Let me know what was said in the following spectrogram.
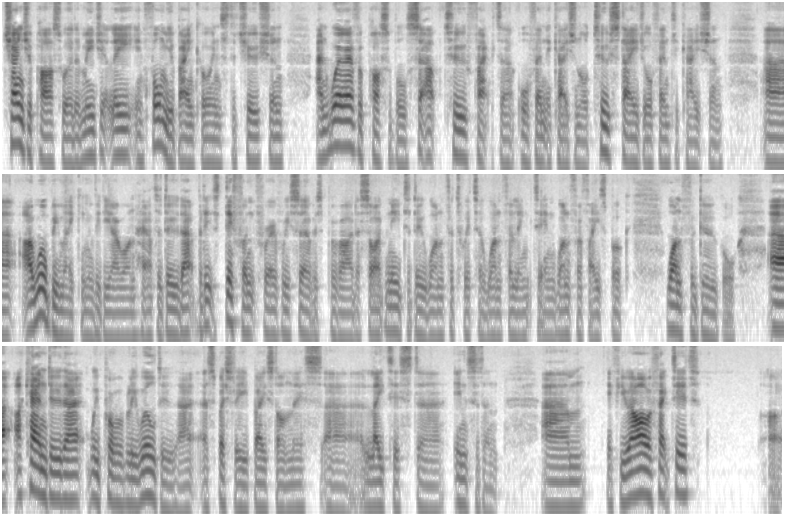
change your password immediately, inform your bank or institution, and wherever possible, set up two-factor authentication or two-stage authentication. Uh, I will be making a video on how to do that, but it's different for every service provider. So I'd need to do one for Twitter, one for LinkedIn, one for Facebook, one for Google. Uh, I can do that. We probably will do that, especially based on this uh, latest uh, incident. Um, if you are affected, uh,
